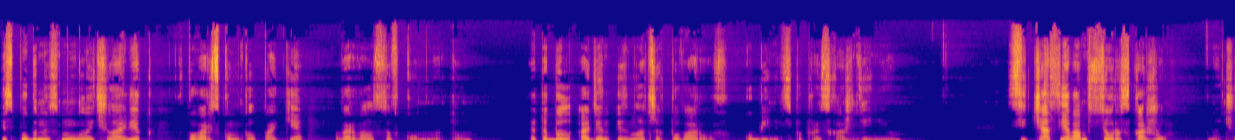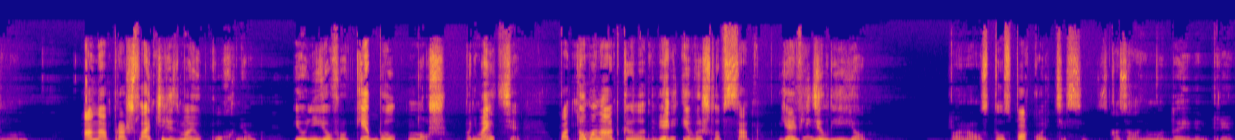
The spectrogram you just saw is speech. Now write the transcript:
Испуганный смуглый человек в поварском колпаке ворвался в комнату. Это был один из младших поваров, кубинец по происхождению. «Сейчас я вам все расскажу», — начал он. «Она прошла через мою кухню, и у нее в руке был нож, понимаете? Потом она открыла дверь и вышла в сад. Я видел ее». «Пожалуйста, успокойтесь», — сказал ему Дэйвентри.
